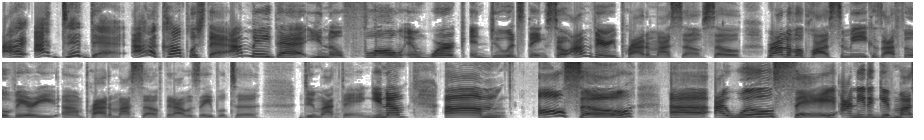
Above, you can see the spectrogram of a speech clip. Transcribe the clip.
I I did that. I accomplished that. I made that, you know, flow and work and do its thing. So I'm very proud of myself. So round of applause to me because I feel very um, proud of myself that I was able to do my thing. You know, um, also, uh, I will say I need to give my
